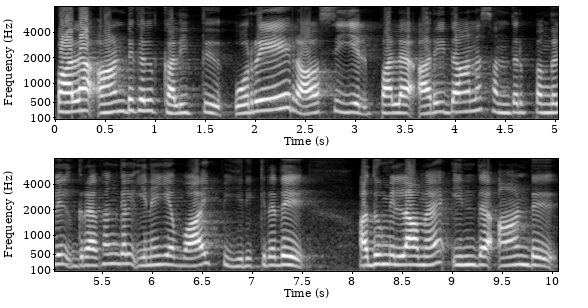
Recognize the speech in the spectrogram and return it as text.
பல ஆண்டுகள் கழித்து ஒரே ராசியில் பல அரிதான சந்தர்ப்பங்களில் கிரகங்கள் இணைய வாய்ப்பு இருக்கிறது. அதுவுமில்லாம இந்த ஆண்டு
